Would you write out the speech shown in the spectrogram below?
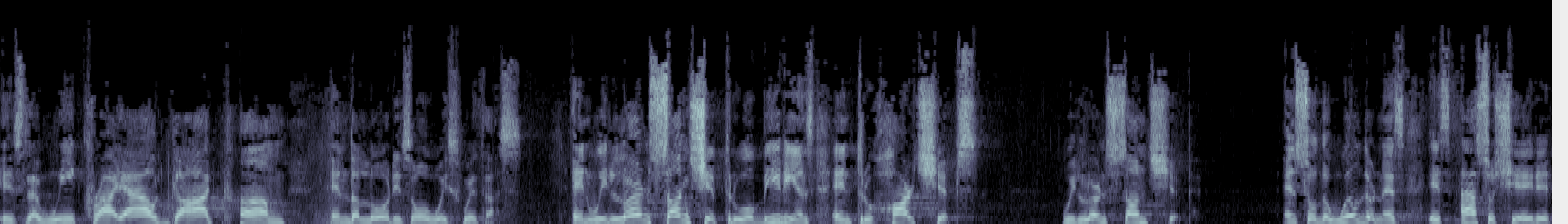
is that we cry out, God come, and the Lord is always with us. And we learn sonship through obedience and through hardships. We learn sonship. And so the wilderness is associated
